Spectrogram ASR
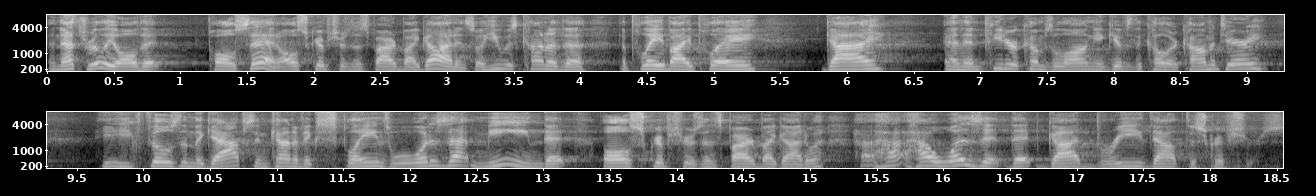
and that's really all that Paul said. All scripture is inspired by God. And so he was kind of the, the play by play guy. And then Peter comes along and gives the color commentary. He, fills in the gaps and kind of explains well, what does that mean that all scripture is inspired by God? How, how was it that God breathed out the scriptures?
